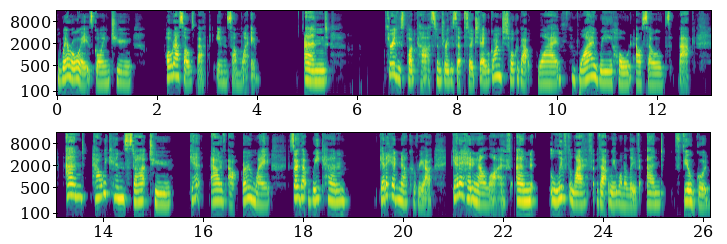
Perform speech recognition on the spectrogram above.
we're always going to hold ourselves back in some way. And through this podcast and through this episode today, we're going to talk about why why we hold ourselves back and how we can start to get out of our own way so that we can get ahead in our career, get ahead in our life, and live the life that we want to live and feel good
